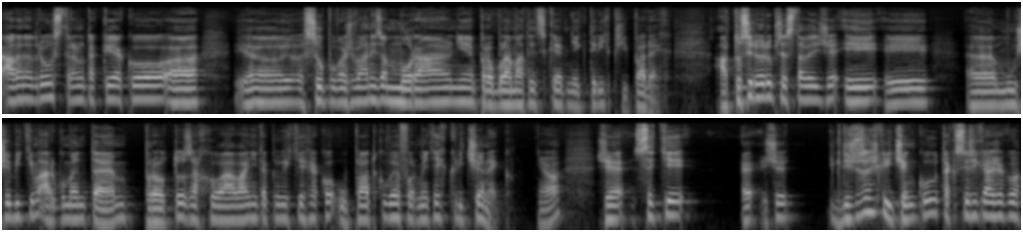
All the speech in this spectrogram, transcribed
ale na druhou stranu taky jako uh, uh, jsou považovány za morálně problematické v některých případech. A to si dovedu představit, že i, i uh, může být tím argumentem pro to zachovávání takových těch jako úplatků ve formě těch klíčenek. Jo? Že si ti, že když dostaneš klíčenku, tak si říkáš jako,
